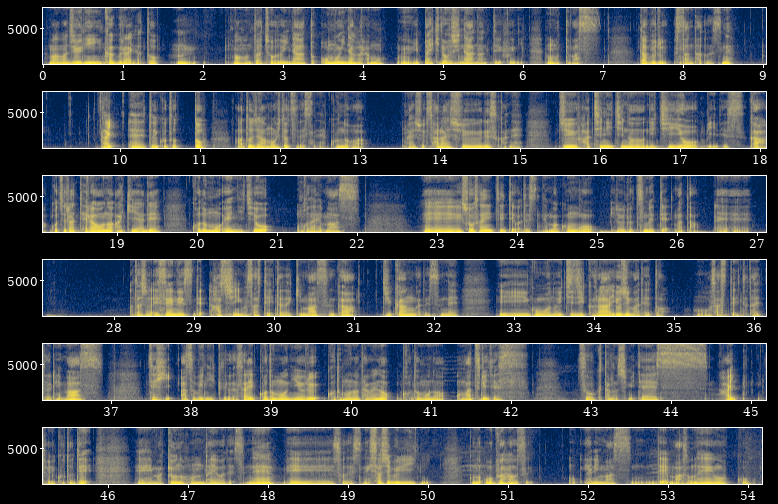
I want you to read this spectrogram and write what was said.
まあまあ10人以下ぐらいだとうん。まあ本当はちょうどいいなと思いながらも、うん、いっぱい来てほしいななんていうふうに思ってます。ダブルスタンダードですね。はい、えーということとあとじゃあもう一つですね。今度は来週再来週ですかね。18日の日曜日ですがこちら寺尾の空き家で子ども縁日を行います、えー詳細についてはですね、まあ、今後いろいろ詰めてまた、え私の SNS で発信をさせていただきますが時間がですね、えー午後の1時から4時までとさせていただいております。ぜひ遊びに来てください。子供による子供のための子供のお祭りです。すごく楽しみです。はい。ということで、えー、まあ、今日の本題はですね、えー、そうですね、久しぶりにこのオープンハウスをやりますんで、まあ、その辺をこう、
